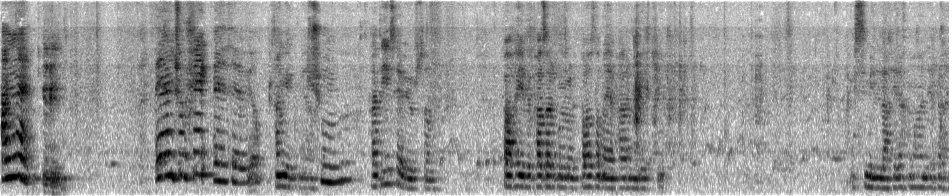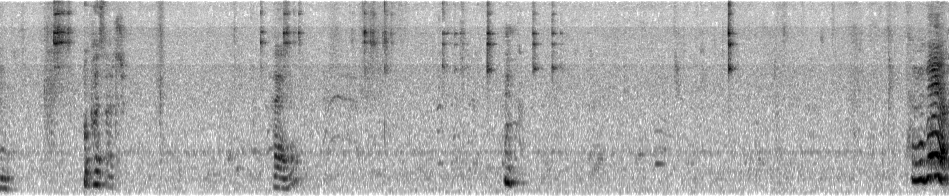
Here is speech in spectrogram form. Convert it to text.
Anne. ben çok şey ekmeği seviyorum. Hangi ekmeği? Şunu. Hadi iyi seviyorsan. Bakayım bir pazar günü bazlama yaparım belki. Bismillahirrahmanirrahim. Bu pazar. He. Burada ya.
